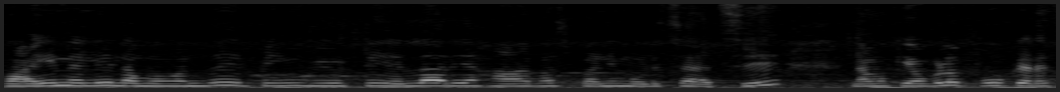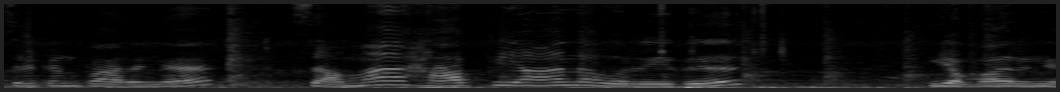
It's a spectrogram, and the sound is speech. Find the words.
ஃபைனலி நம்ம வந்து பிங்க் பியூட்டி எல்லாரையும் ஹார்வெஸ்ட் பண்ணி முடிச்சாச்சு. நமக்கு எவ்வளோ பூ கிடச்சிருக்குன்னு பாருங்க. செம ஹாப்பியான ஒரு இது. இங்கே பாருங்க.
